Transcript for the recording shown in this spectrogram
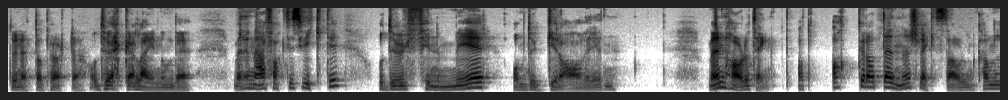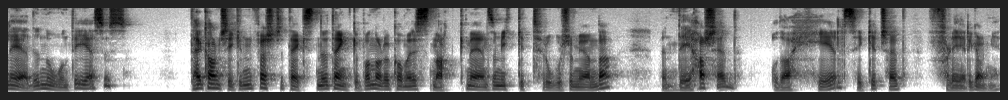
du nettopp hørte, og du er ikke aleine om det. Men den er faktisk viktig, og du vil finne mer om du graver i den. Men har du tenkt at akkurat denne slektstavlen kan lede noen til Jesus? Det er kanskje ikke den første teksten du tenker på når du kommer i snakk med en som ikke tror så mye ennå, men det har skjedd, og det har helt sikkert skjedd flere ganger.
